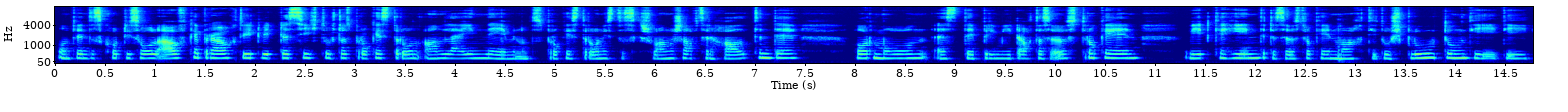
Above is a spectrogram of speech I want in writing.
Und wenn das Cortisol aufgebraucht wird, wird es sich durch das Progesteron Anleihen nehmen. Und das Progesteron ist das schwangerschaftserhaltende Hormon. Es deprimiert auch das Östrogen, wird gehindert. Das Östrogen macht die Durchblutung, die, die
